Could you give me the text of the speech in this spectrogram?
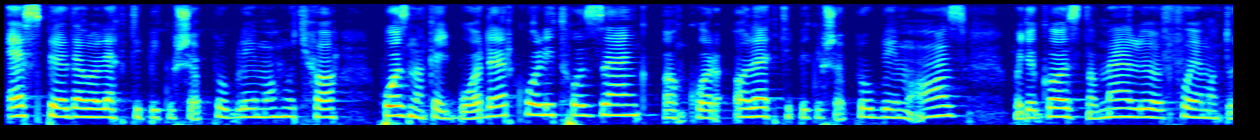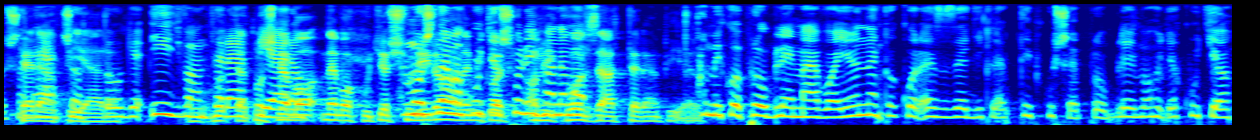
ez például a legtipikusabb probléma, hogyha hoznak egy border collie hozzánk, akkor a legtipikusabb probléma az, hogy a gazda mellől folyamatosan elcsattogja. Így van, terápiára. most nem a, nem a kutyasulira, most nem a kutyasuli, hanem hozzá terápiára. Amikor problémával jönnek, akkor ez az egyik legtipikusabb probléma, hogy a kutya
